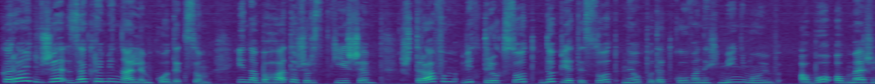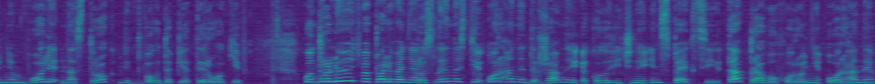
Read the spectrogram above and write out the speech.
карають вже за кримінальним кодексом і набагато жорсткіше – штрафом від 300 до 500 неоподаткованих мінімумів або обмеженням волі на строк від 2 до 5 років. Контролюють випалювання рослинності органи Державної екологічної інспекції та правоохоронні органи.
